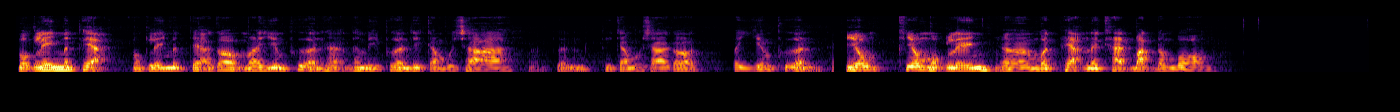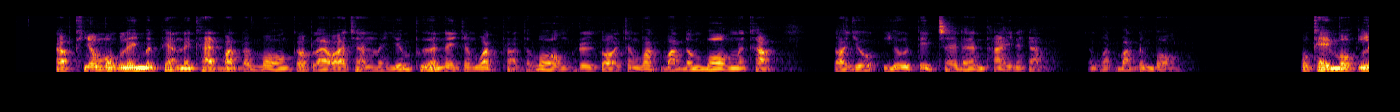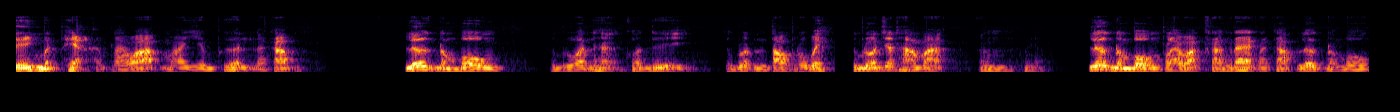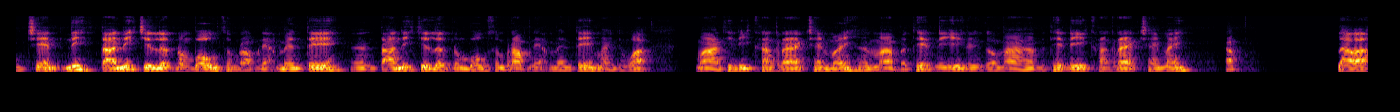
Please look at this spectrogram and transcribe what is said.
หมอกเลงมันเพะหมอกเลงมันเพะก็มาเยี่ยมเพื่อนฮะถ้ามีเพื่อนที่กัมพูชา เพื่อนที่กัมพูชาก็ ไปเยี่ยมเพื่อนខ្ញុំខ្ញុំមកលេងអឺមិត្តភ័ក្តិនៅខេត្តបាត់ដំបងครับខ្ញុំមកលេងមិត្តភ័ក្តិនៅខេត្តបាត់ដំបង ก็แปลว่าฉันมาเยี่ยมเพื่อนในจังหวัดพระตะบอง หรือก็จังหวัดบัดดำบองนะครับ ก็อยู่อยู่ติดชายแดนไทยนะครับ จังหวัดบัดดำบอง โอเคหมกเลงมิตรเพะแปลว่ามาเยี่ยมเพื่อนนะครับ เลิกดำบงตำรวจนะฮะคนที่ตำรวจเตาประเวศตำรวจจะถามว่าอืม เลิกดำบงแปลว่าครั้งแรกนะครับ เลิกดำบง เช่นนี่ตานี้จะเลิกดำบงสำหรับเนี่ยเมนเตอ่าตานี้จะเลิกดำบงสำหรับเนี่ยเมนเตหมายถึงว่ามาที่นี่ครั้งแรกใช่ไหมมาประเทศนี้หรือก็มาประเทศนี้ครั้งแรกใช่ไหมครับแปลว่า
